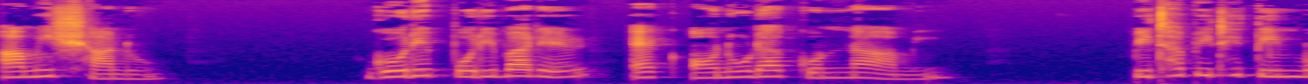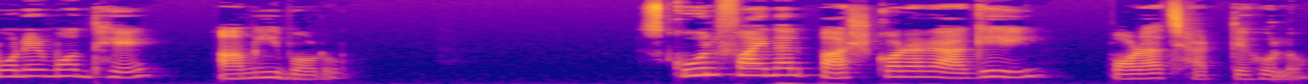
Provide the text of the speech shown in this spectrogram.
আমি শানু, গরিব পরিবারের এক অনুরা কন্যা আমি। পিঠাপিঠি তিন বোনের মধ্যে আমিই বড়। স্কুল ফাইনাল পাশ করার আগেই পড়া ছাড়তে হলো।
